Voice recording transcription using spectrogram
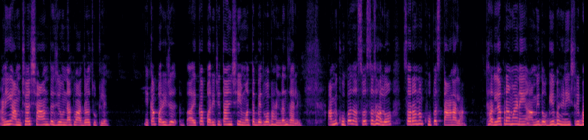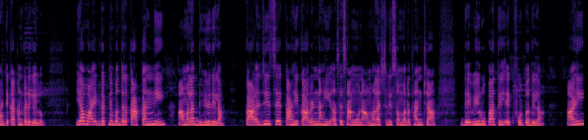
आणि आमच्या शांत जीवनात वादळच उठले एका परिचि एका परिचितांशी मतभेद व भांडण झाले. आम्ही खूपच अस्वस्थ झालो सरांना खूपच ताण आला. ठरल्याप्रमाणे आम्ही दोघी बहिणी श्री भाटेकाकांकडे गेलो. या वाईट घटनेबद्दल काकांनी आम्हाला धीर दिला. काळजीचे काही कारण नाही असे सांगून आम्हाला श्री समर्थांच्या देवी रूपातील एक फोटो दिला आणि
